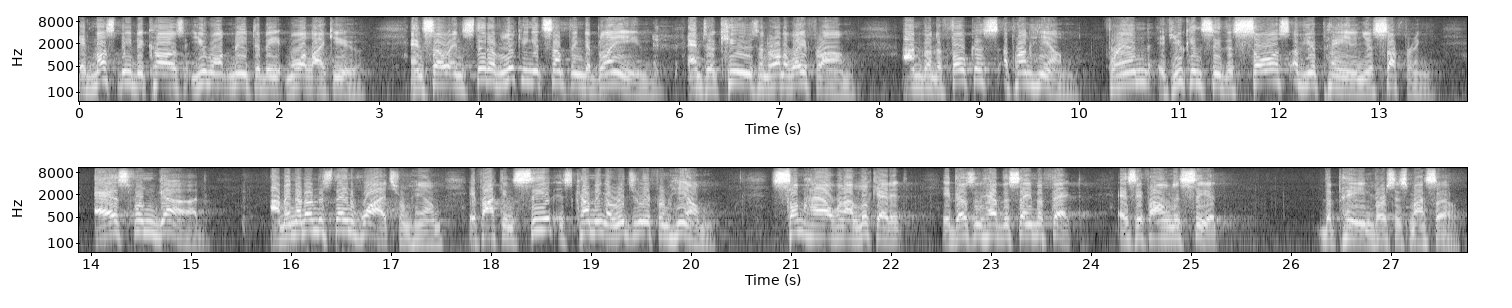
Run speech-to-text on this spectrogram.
it must be because you want me to be more like you. And so instead of looking at something to blame and to accuse and run away from, I'm going to focus upon Him. Friend, if you can see the source of your pain and your suffering as from God, I may not understand why it's from Him. If I can see it as coming originally from Him, somehow when I look at it, it doesn't have the same effect as if I only see it, the pain versus myself.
